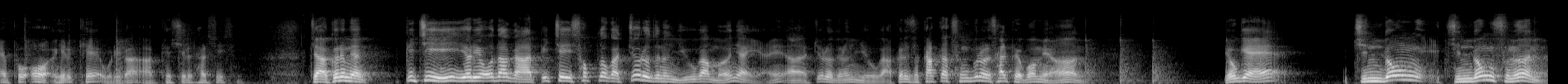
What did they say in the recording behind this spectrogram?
FO 이렇게 우리가 표시를 할 수 있습니다. 자 그러면 빛이 열이 오다가 빛의 속도가 줄어드는 이유가 뭐냐? 아, 줄어드는 이유가 그래서 각각 성분을 살펴보면 요게 진동 진동수는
